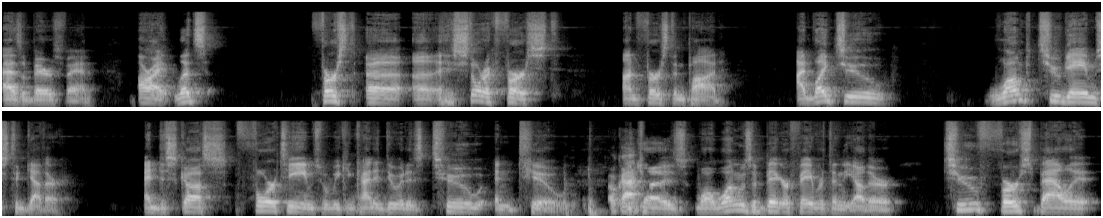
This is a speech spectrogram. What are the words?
as a Bears fan. All right, let's first uh, a historic first on first and pod. I'd like to lump two games together and discuss four teams, but we can kind of do it as two and two. Okay. Because while one was a bigger favorite than the other, two first ballot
